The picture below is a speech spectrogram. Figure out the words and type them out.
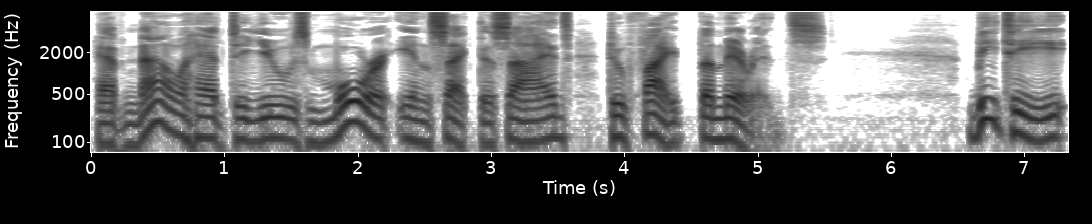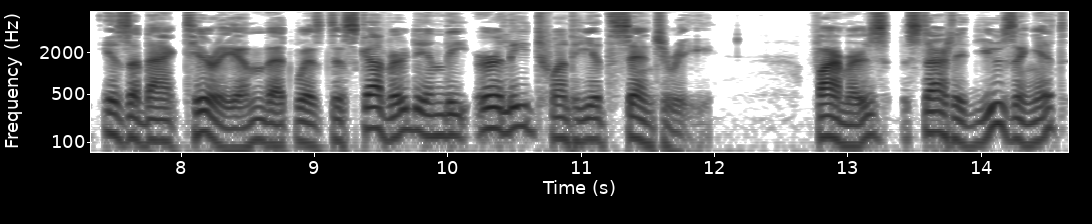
have now had to use more insecticides to fight the mirids. BT is a bacterium that was discovered in the early 20th century. Farmers started using it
